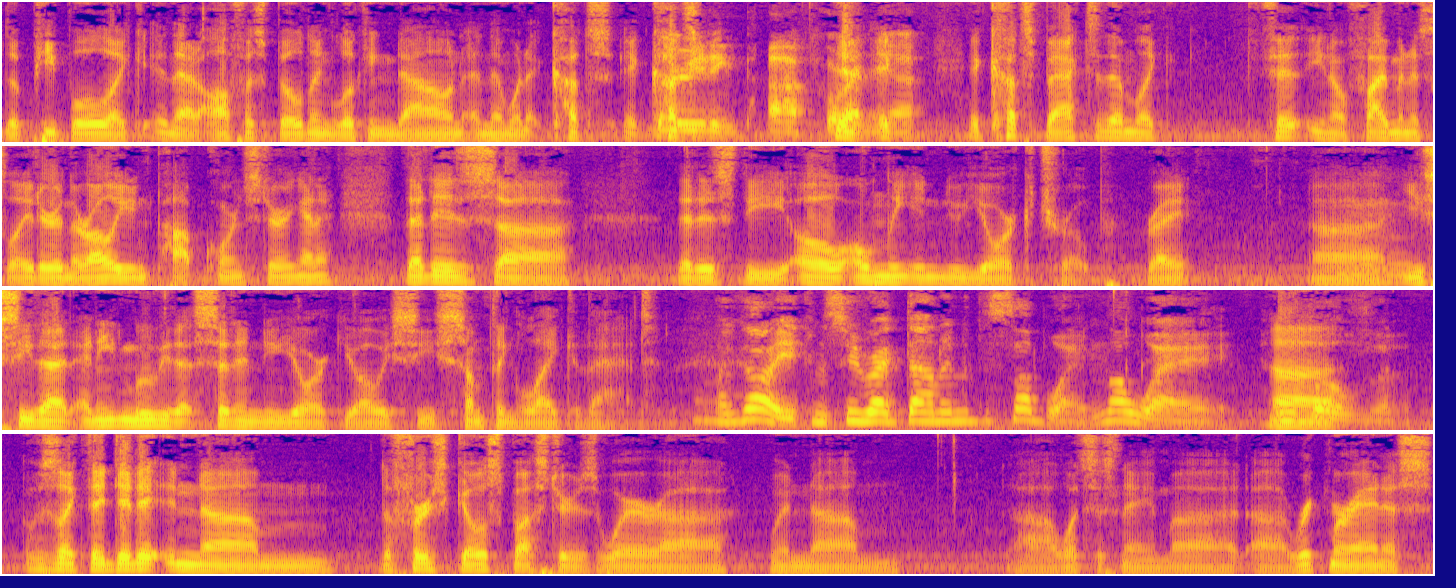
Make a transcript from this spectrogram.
the people like in that office building looking down and then when it cuts it They're cuts eating popcorn. yeah, Yeah. it, it cuts back to them like fi- you know five minutes later, and they're all eating popcorn, staring at it. That is uh, that is the oh only in New York trope, right? Uh, You see that any movie that's set in New York, you always see something like that. Oh my god, you can see right down into the subway. No way. Uh, It was like they did it in um, the first Ghostbusters, where uh, when um, uh, what's his name, uh, uh, Rick Moranis,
